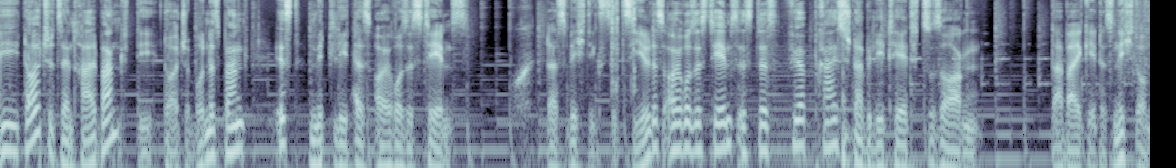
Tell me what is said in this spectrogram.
Die Deutsche Zentralbank, die Deutsche Bundesbank, ist Mitglied des Eurosystems. Das wichtigste Ziel des Eurosystems ist es, für Preisstabilität zu sorgen. Dabei geht es nicht um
